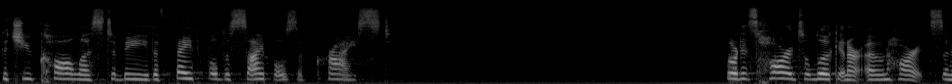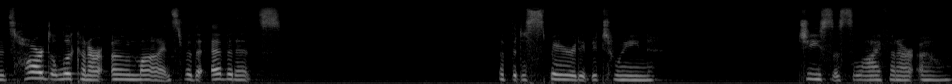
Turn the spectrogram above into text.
that you call us to be, the faithful disciples of Christ. Lord, it's hard to look in our own hearts and it's hard to look in our own minds for the evidence of the disparity between Jesus' life and our own.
